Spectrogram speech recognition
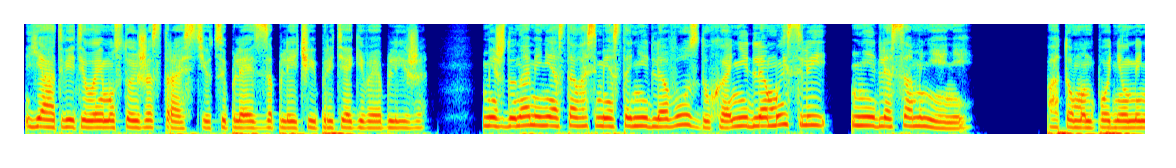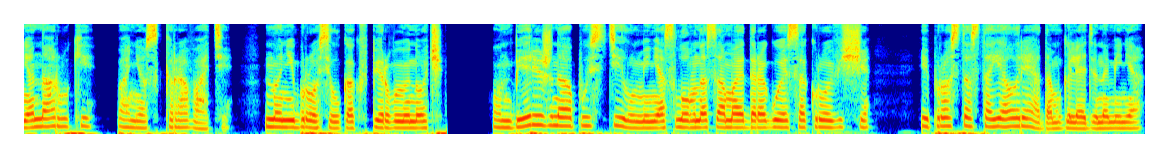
Я ответила ему с той же страстью, цепляясь за плечи и притягивая ближе. Между нами не осталось места ни для воздуха, ни для мыслей, ни для сомнений. Потом он поднял меня на руки, понес к кровати, но не бросил, как в первую ночь, он бережно опустил меня, словно самое дорогое сокровище, и просто стоял рядом, глядя на меня.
